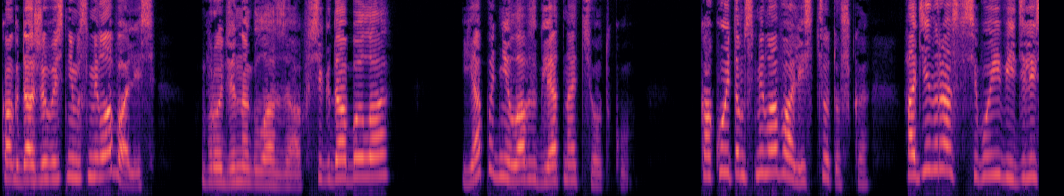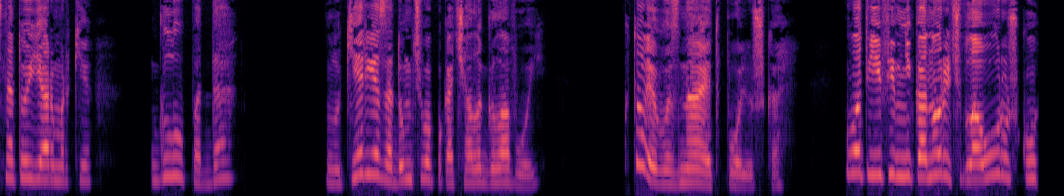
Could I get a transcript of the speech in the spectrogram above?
Когда же вы с ним смеловались? Вроде на глазах всегда была. Я подняла взгляд на тетку. Какой там смеловались, тетушка? Один раз всего и виделись на той ярмарке. Глупо, да? Лукерья задумчиво покачала головой. Кто его знает, Полюшка? Вот Ефим Никонорыч в Лаурушку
